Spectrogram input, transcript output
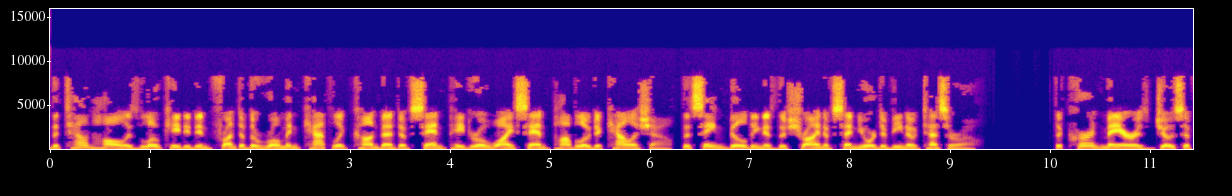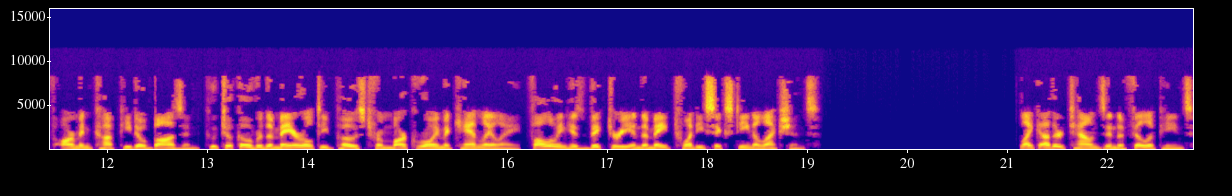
The town hall is located in front of the Roman Catholic convent of San Pedro y San Pablo de Calasiao, the same building as the shrine of Señor Divino Tesoro. The current mayor is Joseph Arman Capito Bauzon, who took over the mayoralty post from Mark Roy Macanlalay, following his victory in the May 2016 elections. Like other towns in the Philippines,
